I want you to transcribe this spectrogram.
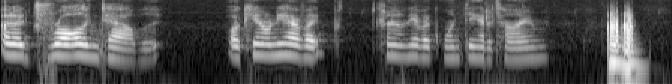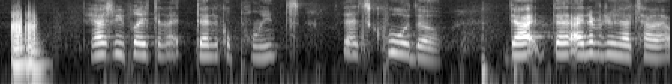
And a drawing tablet. Oh, I can only have like can only have like one thing at a time. It has to be placed in identical points. That's cool though. That that I never knew that's how that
